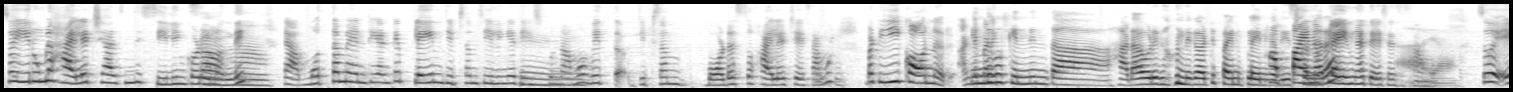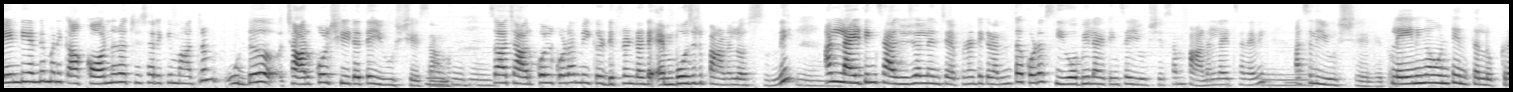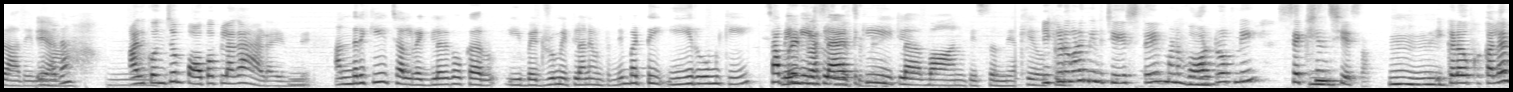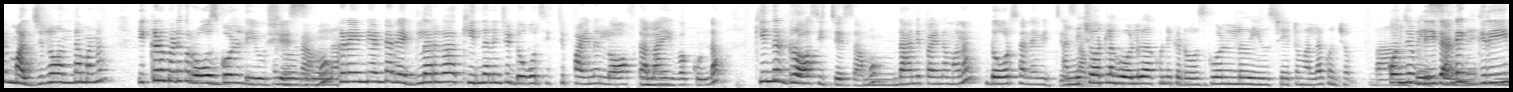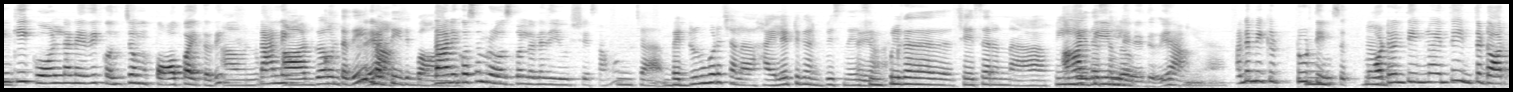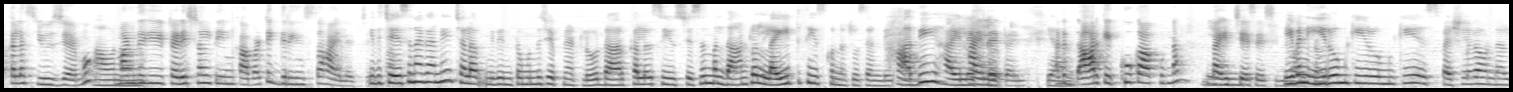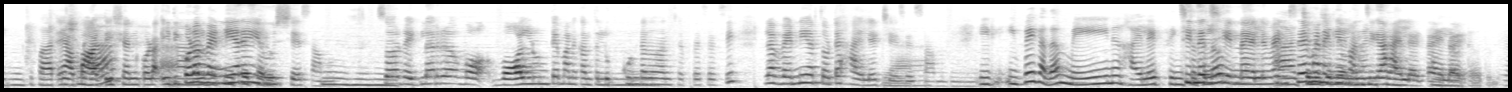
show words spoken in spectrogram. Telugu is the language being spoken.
సో ఈ రూమ్లో హైలైట్ చేయాల్సింది సీలింగ్ కూడా ఉంది. మొత్తం ఏంటి అంటే ప్లెయిన్ జిప్సమ్ సీలింగ్ తీసుకున్నాము విత్ జిప్సమ్ బార్డర్స్తో హైలైట్ చేసాము. బట్ ఈ కార్నర్ అంటే కింద ఇంత హడావుడిగా ఉంది కాబట్టి పైన ప్లెయిన్గా పైన ప్లెయిన్ ఆ, సో ఏంటి అంటే మనకి ఆ కార్నర్ వచ్చేసరికి మాత్రం వుడ్ చార్కోల్ షీట్ అయితే యూజ్ చేసాము సో ఆ చార్కోల్ కూడా మీకు డిఫరెంట్ అంటే ఎంబోజ్డ్ ప్యానల్ వస్తుంది. అండ్ లైటింగ్స్ యాజ్ యూజువల్ నేను చెప్పినట్టు ఇక్కడ అంతా కూడా సిఓబి లైటింగ్స్ యూజ్ చేసాం ప్యానల్ లైట్స్ అనేవి అసలు యూజ్ చేయలేదు. ప్లెయిన్గా ఉంటే ఇంత లుక్. కదా? అది కొంచెం పాపప్ లాగా యాడ్ అయింది. అందరికి చాలా రెగ్యులర్గా ఒక ఈ బెడ్రూమ్ ఇట్లానే ఉంటుంది బట్ ఈ రూమ్కి ఈ ఫ్లాట్కి. ఇట్లా బాగా అనిపిస్తుంది. ఇక్కడ కూడా మీరు చేస్తే మనం వార్డ్రోబ్ని సెక్షన్స్ చేసాం మ్మ్, మ్మ్. ఇక్కడ ఒక కలర్ మధ్యలో అంతా మనం ఇక్కడ మనకు రోజ్ గోల్డ్ యూజ్ చేసాము. ఇక్కడ ఏంటి అంటే రెగ్యులర్గా కింద నుంచి డోర్స్ ఇచ్చి పైన లాఫ్ట్ అలా ఇవ్వకుండా కింద డ్రాస్ ఇచ్చేసాము. దానిపైన మనం డోర్స్ అనేవి అన్ని చోట్ల గోల్డ్ కాకుండా ఇక్కడ రోజ్ గోల్డ్ యూజ్ చేయటం వల్ల కొంచెం కొంచెం అంటే. గ్రీన్కి గోల్డ్ అనేది కొంచెం పాప్ అవుతుంది దాన్ని- గా ఉంటది. బట్ ఇది దానికోసం రోజ్ గోల్డ్ అనేది యూజ్ చేసాము. బెడ్రూమ్ కూడా చాలా హైలైట్గా అనిపిస్తుంది. సింపుల్గా చేశారన్న ఫీల్ లేదు. అంటే మీకు టూ థీమ్స్ మోడర్న్ థీమ్లో అయితే ఇంత డార్క్ కలర్స్ యూజ్ చేయము. మనది ట్రెడిషనల్ థీమ్ కాబట్టి గ్రీన్స్తో హైలైట్ ఇది చేసినా గానీ చాలా మీరు ఇంత ముందు చెప్పినట్లు డార్క్ కలర్స్ యూజ్ చేసాం మళ్ళీ దాంట్లో లైట్ తీసుకున్నారు చూసండి. అది హైలైట్ అంటే డార్క్ ఎక్కువ కాకుండా లైట్ చేసేసింది ఈవెన్ ఈ రూమ్కి ఈ రూమ్కి స్పెషల్గా ఉండాలి పార్టీషన్ కూడా. ఇది ఆ, కూడా వన్ ఇయర్. యూజ్ చేసాము సో రెగ్యులర్ వాల్ ఉంటే మనకు అంత లుక్ ఉండదు అని చెప్పేసి ఇలా వన్ ఇయర్ తోటే హైలైట్ చేసేసాము. ఇవే కదా మెయిన్ హైలైట్ థింగ్స్ చిన్న చిన్న ఎలిమెంట్స్ మనకి మంచిగా హైలైట్ హైలైట్ అవుతుంది.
